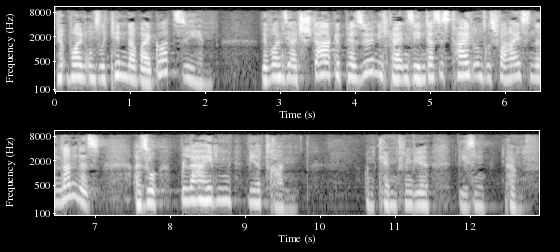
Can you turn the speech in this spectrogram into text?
Wir wollen unsere Kinder bei Gott sehen. Wir wollen sie als starke Persönlichkeiten sehen. Das ist Teil unseres verheißenen Landes. Also bleiben wir dran und kämpfen wir diesen Kampf.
